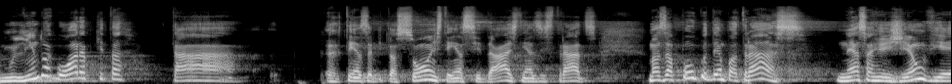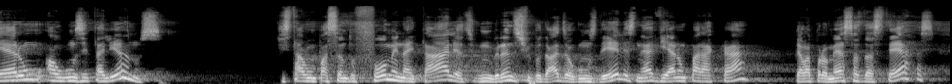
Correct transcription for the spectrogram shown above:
lindo agora porque tá, tá, é, tem as habitações, tem as cidades, tem as estradas, mas há pouco tempo atrás, nessa região vieram alguns italianos, que estavam passando fome na Itália, com grandes dificuldades, alguns deles, né, vieram para cá, pela promessa das terras,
